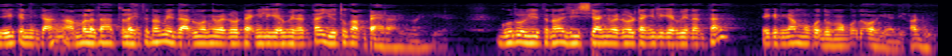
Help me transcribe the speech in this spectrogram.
ඒක නිකන් අම්මලා තාත්තලා හිතනවා මේ දරුවන්ගේ වැඩවලට ඇඟිලි ගැහුවේ නැත්තම් යුතුයකම් පැහැරෙනවා කියලා. ගුරු හිතනවා ශිෂ්‍යයන්ගේ වැඩවලට ඇඟිලි ගැහුවේ නැත්තම් ඒක නිකන් මොකද මොකද වගේ අඩි අඩුයි.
